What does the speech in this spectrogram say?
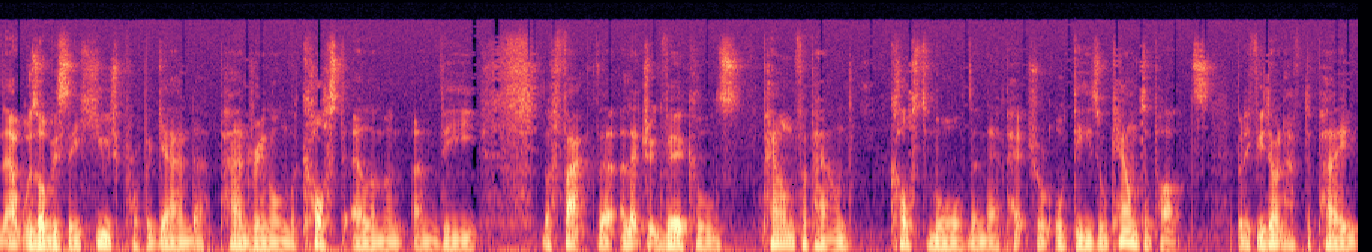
that was obviously huge propaganda pandering on the cost element and the the fact that electric vehicles pound for pound cost more than their petrol or diesel counterparts. But if you don't have to pay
